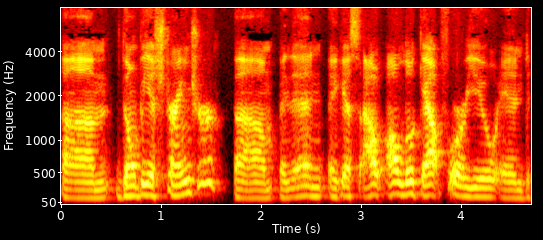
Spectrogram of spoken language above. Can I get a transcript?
um, don't be a stranger. Um, and then I guess I'll, I'll look out for you and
